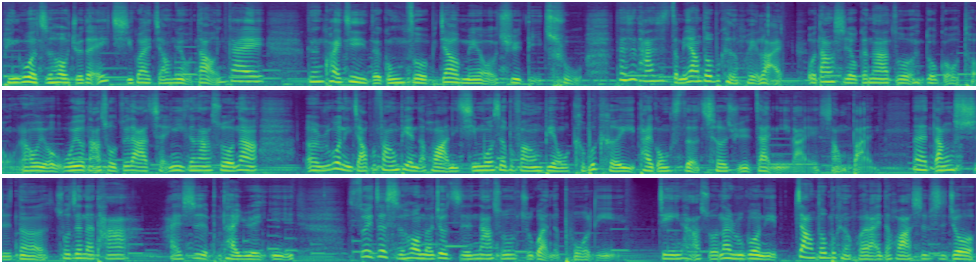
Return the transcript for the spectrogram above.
评估了之后觉得，哎，奇怪，脚扭到应该跟会计的工作比较没有去抵触，但是他是怎么样都不可能回来。我当时有跟他做很多沟通，然后有我有拿出我最大的诚意跟他说，那。呃，如果你脚不方便的话，你骑摩托车不方便，我可不可以派公司的车去载你来上班？那当时呢，说真的，他还是不太愿意，所以这时候呢，就只能拿出主管的魄力。建议他说：“那如果你这样都不肯回来的话，是不是就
